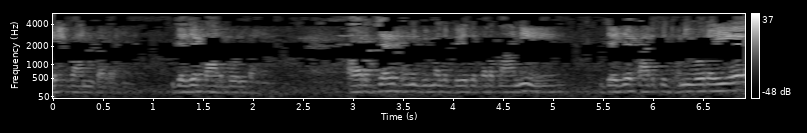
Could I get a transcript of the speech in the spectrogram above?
यशगान कर रहे हैं, जय जयकार बोल रहे हैं। और जय धन विमल वेद बरबानी जय जयकार की ध्वनि हो रही है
